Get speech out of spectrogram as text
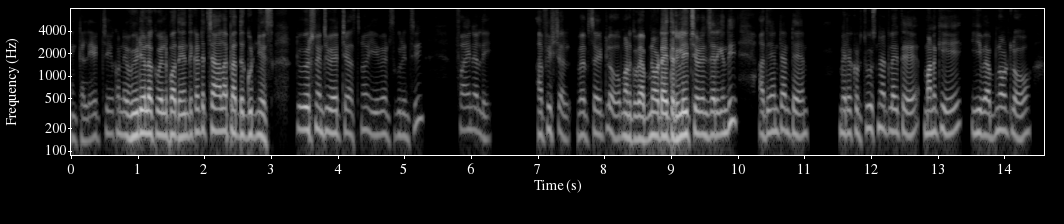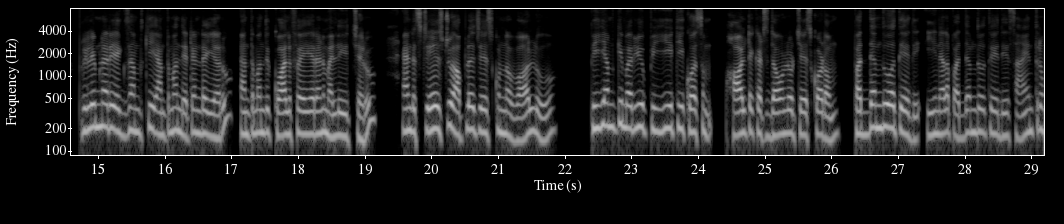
ఇంకా లేట్ చేయకుండా వీడియోలోకి వెళ్ళిపోదాం. ఎందుకంటే చాలా పెద్ద గుడ్ న్యూస్. టూ ఇయర్స్ నుంచి వెయిట్ చేస్తున్నాం ఈవెంట్స్ గురించి. ఫైనల్లీ అఫీషియల్ వెబ్‌సైట్‌లో మనకు వెబ్ నోట్ అయితే రిలీజ్ చేయడం జరిగింది. అదేంటంటే మీరు ఇక్కడ చూసినట్లయితే మనకి ఈ వెబ్ నోట్‌లో ప్రిలిమినరీ ఎగ్జామ్స్‌కి ఎంతమంది అటెండ్ అయ్యారు, ఎంతమంది క్వాలిఫై అయ్యారని మళ్ళీ ఇచ్చారు. అండ్ స్టేజ్ టూ అప్లై చేసుకున్న వాళ్ళు పిఎంటీ మరియు పిఈటీ కోసం హాల్ టికెట్స్ డౌన్‌లోడ్ చేసుకోవడం 18వ తేదీ ఈ నెల 18వ తేదీ సాయంత్రం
